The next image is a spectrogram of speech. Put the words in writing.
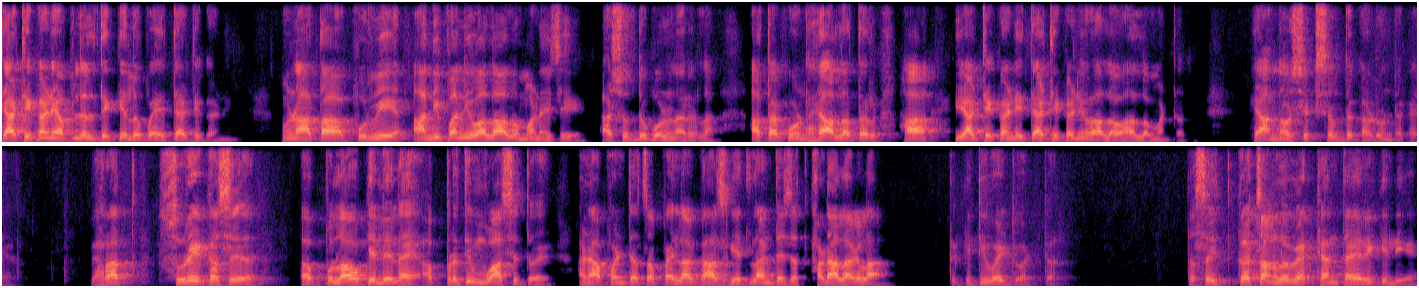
त्या ठिकाणी आपल्याला ते केलं पाहिजे त्या ठिकाणी. म्हणून आता पूर्वी आणीपाणीवाला आलं म्हणायचे अशुद्ध बोलणाऱ्याला. आता कोण आला तर हा या ठिकाणी त्या ठिकाणी आला आलं म्हणतात. हे अनावश्यक शब्द काढून टाकाय घरात सुरेख असे पुलाव केलेला आहे. अप्रतिम वास येतोय. आणि आपण त्याचा पहिला घास घेतला आणि त्याच्यात खडा लागला तर किती वाईट वाटतं. तसं इतकं चांगलं व्याख्यान तयारी केली आहे.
